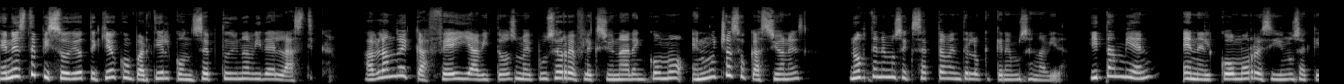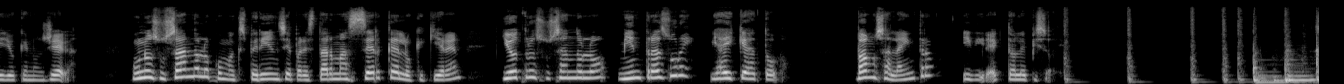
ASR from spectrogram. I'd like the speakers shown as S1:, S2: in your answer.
S1: En este episodio te quiero compartir el concepto de una vida elástica. Hablando de café y hábitos, me puse a reflexionar en cómo en muchas ocasiones no obtenemos exactamente lo que queremos en la vida y también en el cómo recibimos aquello que nos llega. Unos usándolo como experiencia para estar más cerca de lo que quieren y otros usándolo mientras dure y ahí queda todo. Vamos a la intro y directo al episodio.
